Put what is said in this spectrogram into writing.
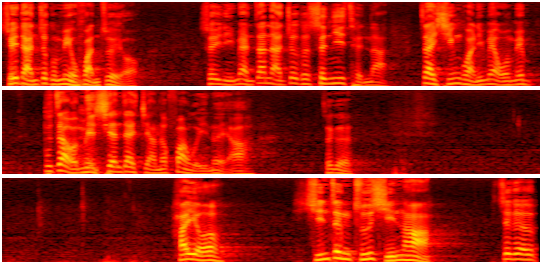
虽然这个没有犯罪哦。所以里面当然这个深一层呐，在刑法里面我们不在我们现在讲的范围内啊。这个还有行政执行哈，这个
